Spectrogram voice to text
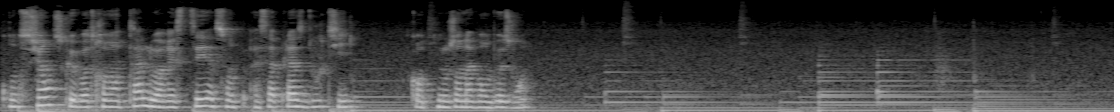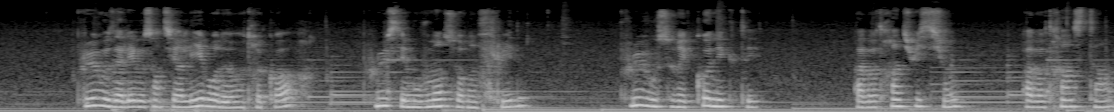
conscience que votre mental doit rester à, sa place d'outil quand nous en avons besoin. Plus vous allez vous sentir libre de votre corps, plus ces mouvements seront fluides, plus vous serez connecté à votre intuition, à votre instinct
